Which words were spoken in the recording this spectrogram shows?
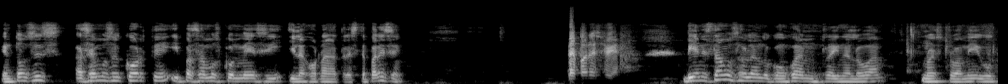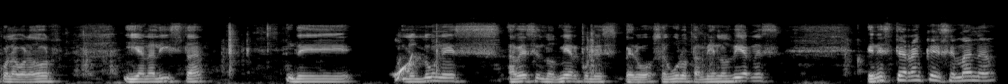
Entonces hacemos el corte y pasamos con Messi y la jornada 3, ¿te parece? Me parece bien. Bien, estamos hablando con Juan Reinaloa, nuestro amigo, colaborador y analista de los lunes, a veces los miércoles, pero seguro también los viernes. En este arranque de semana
